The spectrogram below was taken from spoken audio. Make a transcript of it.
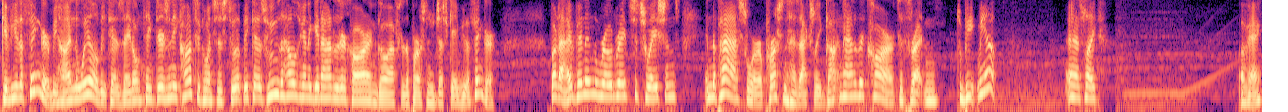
give you the finger behind the wheel because they don't think there's any consequences to it because who the hell is going to get out of their car and go after the person who just gave you the finger? But I've been in road rage situations in the past where a person has actually gotten out of their car to threaten to beat me up. And it's like, okay,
